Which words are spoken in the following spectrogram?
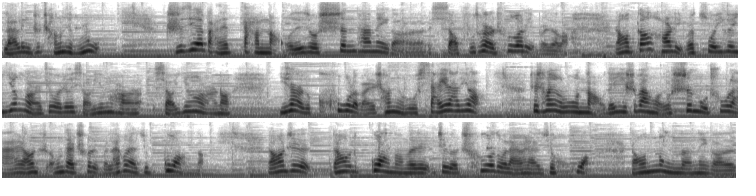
来了一只长颈鹿，直接把那大脑袋就伸他那个小福特车里边去了。然后刚好里边坐一个婴儿，结果这个小婴孩小婴儿呢，一下就哭了，把这长颈鹿吓一大跳。这长颈鹿脑袋一时半会儿又伸不出来，然后只能在车里边来回来去逛的。然后这个，然后逛荡的这这个车都来回来去晃，然后弄得那个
